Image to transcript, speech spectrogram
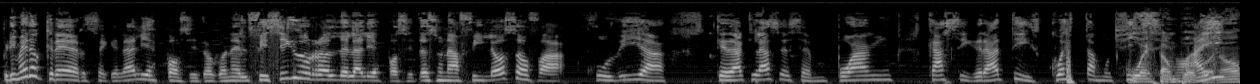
Primero, creerse que Lali Espósito, con el physique du rol de Lali Espósito, es una filósofa judía que da clases en Puan casi gratis, cuesta muchísimo. Cuesta un poco, Ahí ¿no?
